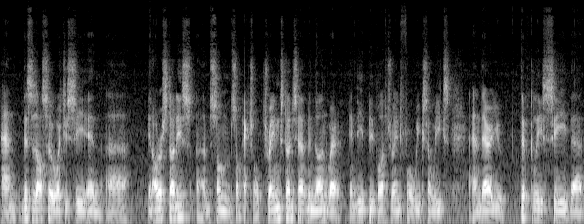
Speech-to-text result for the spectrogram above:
And this is also what you see in uh, in other studies. Um, some some actual training studies have been done where indeed people have trained for weeks and weeks, and there you typically see that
